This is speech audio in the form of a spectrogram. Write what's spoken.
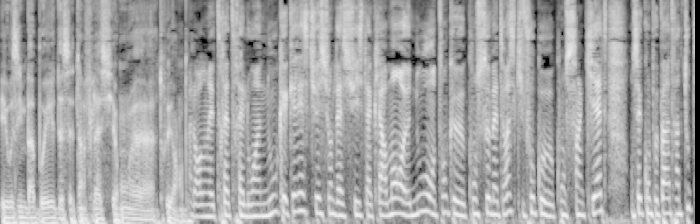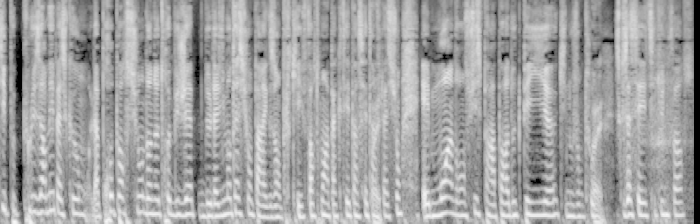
et au Zimbabwe de cette inflation euh, truande. Alors on est très très loin nous. Quelle est la situation de la Suisse là? Clairement, euh, nous en tant que consommateurs, est-ce qu'il faut qu'on s'inquiète? On sait qu'on peut pas être un tout petit peu plus armé parce que la proportion dans notre budget de l'alimentation, par exemple, qui est fortement impactée par cette inflation, est moindre en Suisse par rapport à d'autres pays euh, qui nous entourent. Est-ce que ça, c'est une force?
